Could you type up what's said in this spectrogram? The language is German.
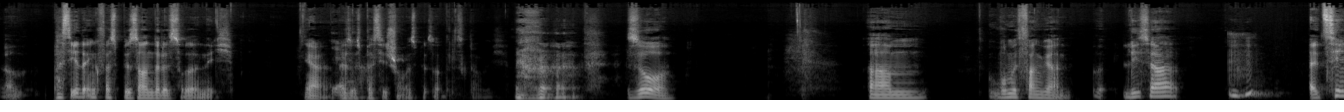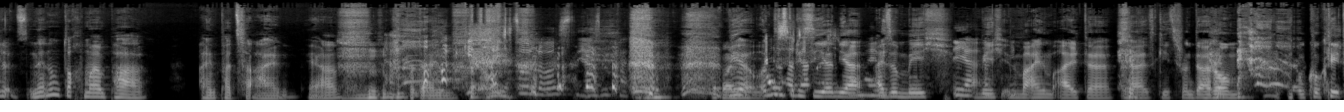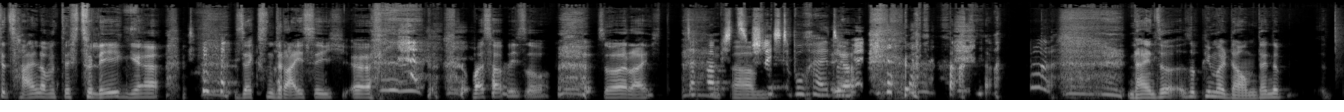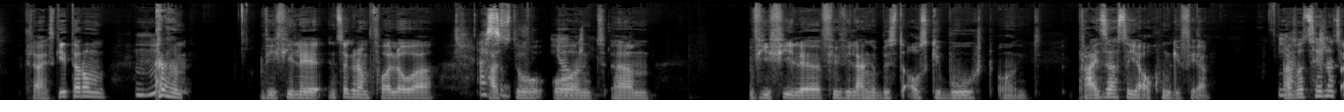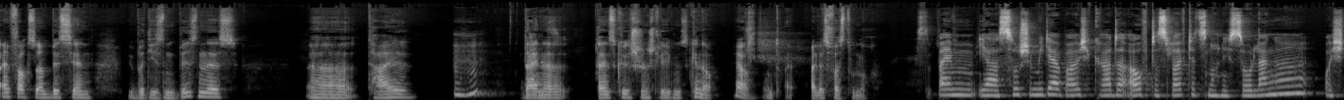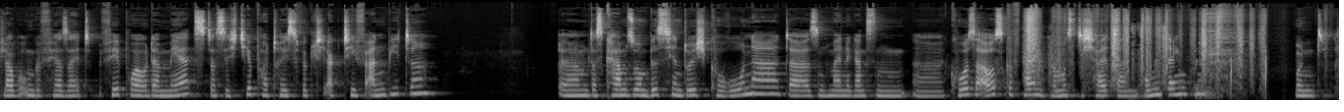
Ähm, Passiert irgendwas Besonderes oder nicht? Ja, Ja. also es passiert schon was Besonderes, glaube ich. So. Ähm, womit fangen wir an? Lisa, Mhm. erzähl, nenn uns doch mal ein paar, ein paar Zahlen, ja. Von deinem, Geht so los. Ja, super. Wir Also, da interessieren ja, also mich, Ja. mich in meinem Alter, ja, es geht schon darum, um konkrete Zahlen auf den Tisch zu legen, ja. 36, äh, was habe ich so, so erreicht? Dafür habe ich zu Ähm, schlechte Buchhaltung. ja. Nein, so, so Pi mal Daumen. Deine, klar, es geht darum, Mhm. wie viele Instagram-Follower Ach so. hast du Ja, okay. und ähm, wie viele, für wie lange bist du ausgebucht und Preise hast du ja auch ungefähr. Ja. Also erzähl uns einfach so ein bisschen über diesen Business-Teil Mhm. deiner, Also- deines künstlerischen Lebens. Genau, ja, und alles, was du noch. Beim ja, Social Media baue ich gerade auf. Das läuft jetzt noch nicht so lange. Ich glaube ungefähr seit Februar oder März, dass ich Tierporträts wirklich aktiv anbiete. Ähm, das kam so ein bisschen durch Corona. Da sind meine ganzen äh, Kurse ausgefallen. Da musste ich halt dann umdenken. Und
